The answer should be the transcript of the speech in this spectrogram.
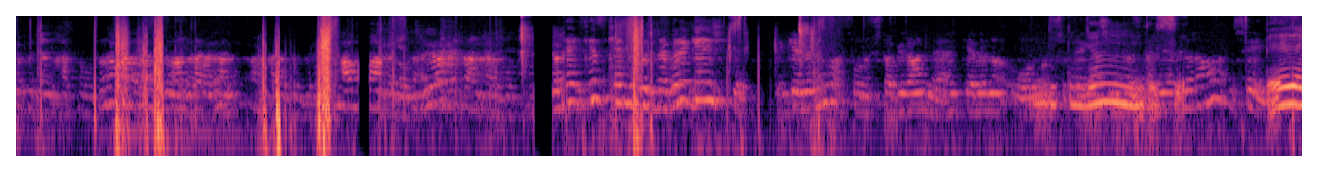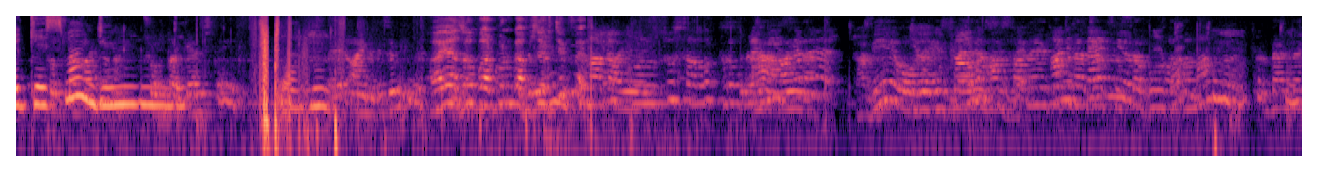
kapıdan katıldım. Ankara'dan, Ankara'da. Aman'da oturuyor. Evet, Ankara'da Herkes kendi gözüne göre gençti. E, geleni var sonuçta bir anne. Geleni olmuş. Gösterebilir ama şey, Çok kesmen. E, gibi. Ayaz o balkonun kapısı örtük mü? Konusu sağlık problemi ise Tabii o hemşire hastaneye Hani götürecekse sevmiyorum. burada o zaman ben de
